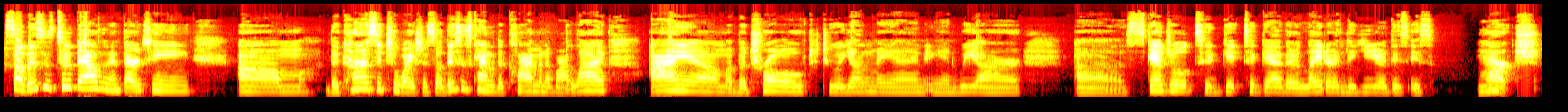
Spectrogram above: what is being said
So this is 2013. Um, the current situation. So this is kind of the climate of our life. I am betrothed to a young man, and we are uh, scheduled to get together later in the year. This is March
